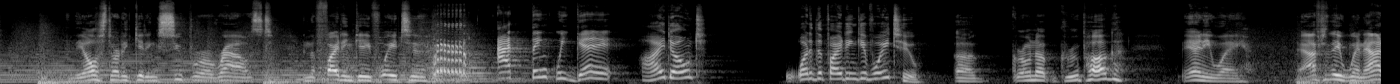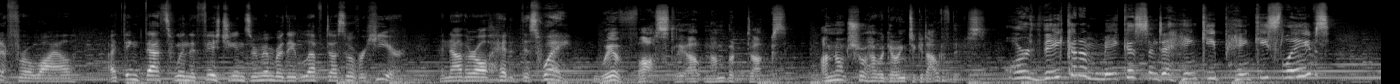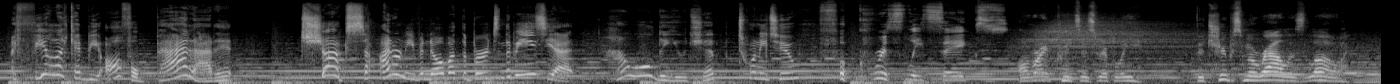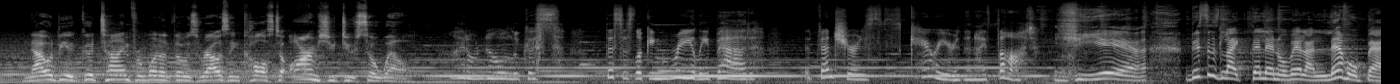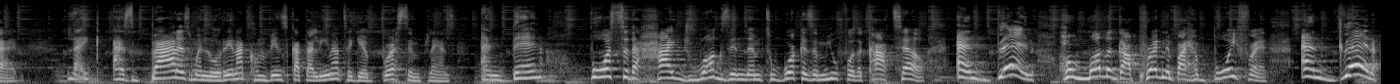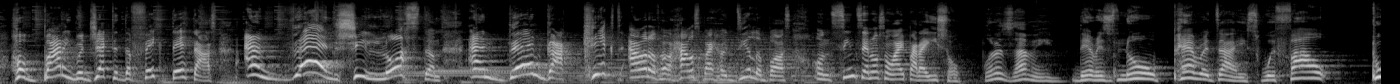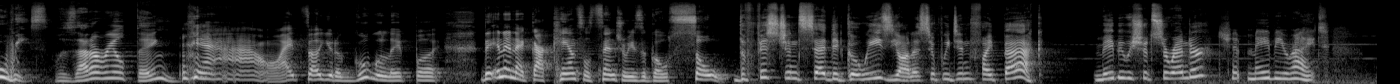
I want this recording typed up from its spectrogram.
And they all started getting super aroused, and the fighting gave way to. I think we get it. I don't. What did the fighting give way to? A grown up group hug? Anyway, after they went at it for a while, I think that's when the Fistians remember they left us over here, and now they're all headed this way. We're vastly outnumbered, ducks. I'm not sure how we're going to get out of this. Are they gonna make us into hanky panky slaves? I feel like I'd be awful bad at it. Shucks, I don't even know about the birds and the bees yet. How old are you, Chip? 22. For Chrisley's sakes. All right, Princess Ripley. The troops' morale is low. Now would be a good time for one of those rousing calls to arms you do so well. I don't know, Lucas. This is looking really bad. Adventure is scarier than I thought. Yeah, this is like telenovela level bad. Like as bad as when Lorena convinced Catalina to get breast implants and then forced to hide drugs in them to work as a mule for the cartel. And then her mother got pregnant by her boyfriend. And then her body rejected the fake tetas. And then she lost them. And then got kicked out of her house by her dealer boss on Sin Senos No Hay Paraíso. What does that mean? There is no paradise without boobies. Was that a real thing? Yeah, I tell you to Google it, but the internet got canceled centuries ago, so. The Fistians said they'd go easy on us if we didn't fight back. Maybe we should surrender? Chip may be right.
